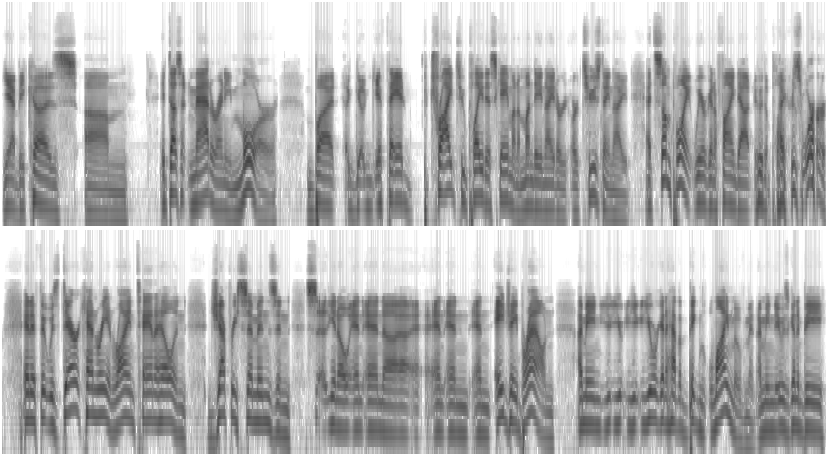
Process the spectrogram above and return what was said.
Yeah, because um, it doesn't matter anymore. But uh, if they had tried to play this game on a Monday night or, or Tuesday night, at some point we were going to find out who the players were. And if it was Derrick Henry and Ryan Tannehill and Jeffrey Simmons and you know and and uh, and and and AJ Brown, I mean, you you, you were going to have a big line movement. I mean, it was going to be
